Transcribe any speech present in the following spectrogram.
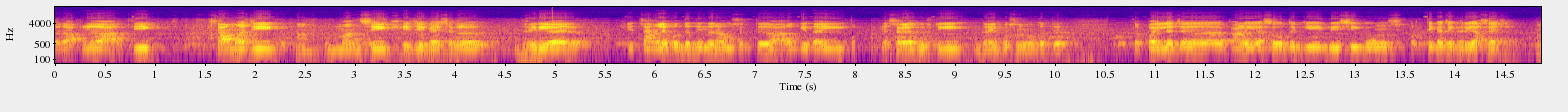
तर आपलं आर्थिक सामाजिक मानसिक हे जे काही सगळं धैर्य आहे हे चांगल्या पद्धतीने राहू शकतं आरोग्यदायी या सगळ्या गोष्टी गायीपासून होतात त्या. तर पहिल्याच्या काळी असं होतं की देशी गोवंश प्रत्येकाच्या घरी असायचा.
